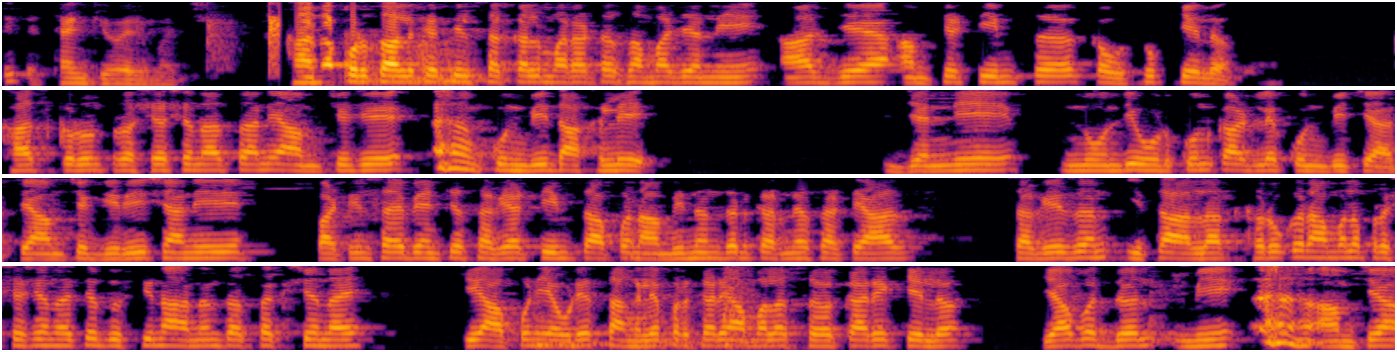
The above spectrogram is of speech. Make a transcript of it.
ठीक आहे. थँक्यू व्हेरी मच खानापूर तालुक्यातील सकल मराठा समाजाने आज जे आमच्या टीमचं कौतुक केलं खास करून प्रशासनाचं आणि आमचे जे कुणबी दाखले ज्यांनी नोंदी हुडकून काढल्या कुणबीच्या ते आमचे गिरीश आणि पाटील साहेब यांच्या सगळ्या टीमचं आपण अभिनंदन करण्यासाठी आज सगळेजण इथं आलात. खरोखर आम्हाला प्रशासनाच्या दृष्टीनं आनंदाचा क्षण आहे. की आपण एवढ्या चांगल्या प्रकारे आम्हाला सहकार्य केलं. याबद्दल मी आमच्या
